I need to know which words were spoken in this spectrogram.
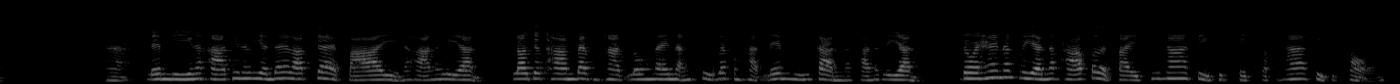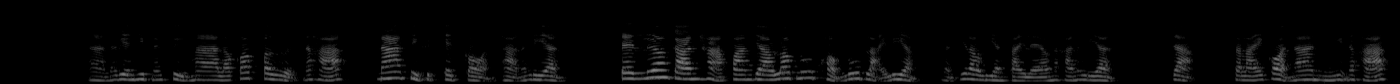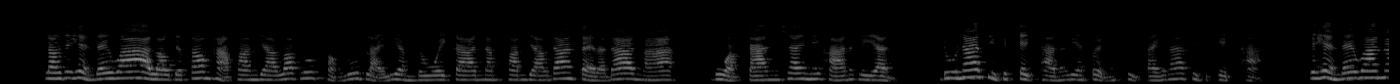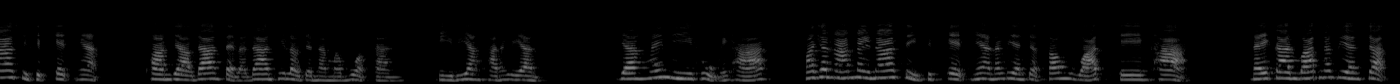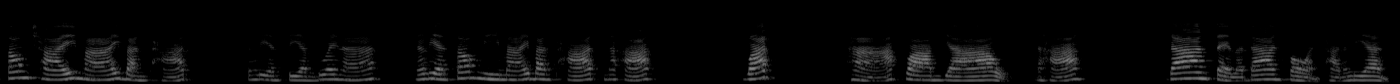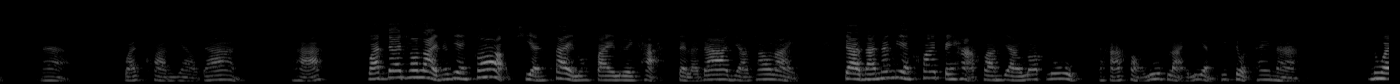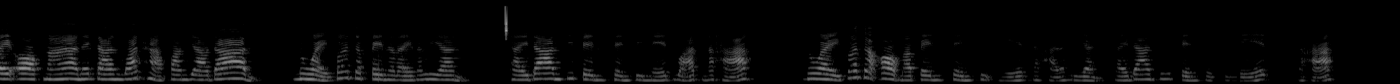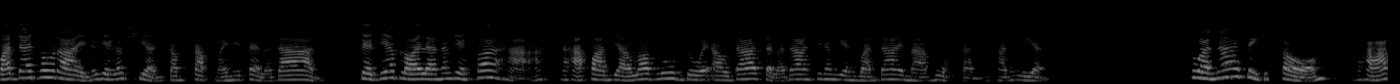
อ่าเล่มนี้นะคะที่นักเรียนได้รับแจกไปนะคะ นักเรียนเราจะทำแบบฝึกหัดลงในหนังสือแบบฝึกหัดเล่มนี้กันนะคะ นักเรียน โดยให้นักเรียนนะคะเปิดไปที่หน้า 41 กับหน้า 42อ่านักเรียนหยิบหนังสือมาแล้วก็เปิดนะคะ หน้า 41 ก่อนค่ะนักเรียน เป็นเรื่องการหาความยาวรอบรูปของรูปหลายเหลี่ยม เหมือนที่เราเรียนไปแล้วนะคะ นักเรียน จากสไลด์ก่อนหน้านี้นะคะ เราจะเห็นได้ว่าเราจะต้องหาความยาวรอบรูปของรูปหลายเหลี่ยม โดยการนำความยาวด้านแต่ละด้านมา บวกกันใช่ไหมคะนักเรียน ดูหน้า 41 ค่ะนักเรียนเปิดหนังสือไปหน้า 41 ค่ะ จะเห็นได้ว่าหน้า 41 เนี่ย ความยาวด้านแต่ละด้านที่เราจะนำมาบวกกัน มีหรือยังคะนักเรียน ยังไม่มีถูกไหมคะ เพราะฉะนั้นในหน้า 41 เนี่ยนักเรียนจะต้องวัดเองค่ะ ในการวัดนักเรียนจะต้องใช้ไม้บรรทัด นักเรียนเตรียมด้วยนะ นักเรียนต้องมีไม้บรรทัดนะคะ วัดหาความยาวนะคะ ด้านแต่ละด้านก่อนค่ะนักเรียนวัดความยาวด้านนะคะวัดได้เท่าไหร่นักเรียนก็เขียนใส่ลงไปเลยค่ะ แต่ละด้านยาวเท่าไหร่ จากนั้นนักเรียนค่อยไปหาความยาวรอบรูปนะคะ ของรูปหลายเหลี่ยมที่จดให้มา หน่วยออกมาในการวัดหาความยาวด้าน หน่วยก็จะเป็นอะไรนักเรียน ใช้ด้านที่เป็นเซนติเมตรวัดนะคะ หน่วยก็จะออกมาเป็นเซนติเมตรนะคะ นักเรียนใช้ด้านที่เป็นเซนติเมตรนะคะ วัดได้เท่าไหร่นักเรียนก็เขียนกำกับไว้ในแต่ละด้าน เสร็จเรียบร้อยแล้วนักเรียนก็หานะคะ ความยาวรอบรูปโดยเอาด้านแต่ละด้านที่นักเรียนวัดได้มาบวกกันนะคะ นักเรียน ส่วนหน้า 42 นะคะ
